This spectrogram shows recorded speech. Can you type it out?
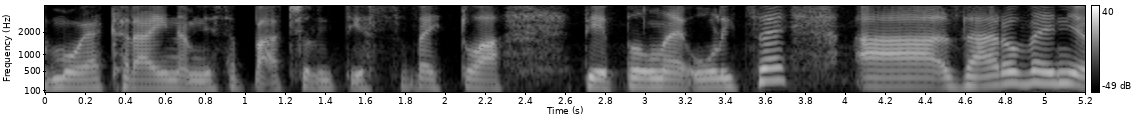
moja krajina, mne sa páčili tie svetla, tie plné ulice a zároveň e,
